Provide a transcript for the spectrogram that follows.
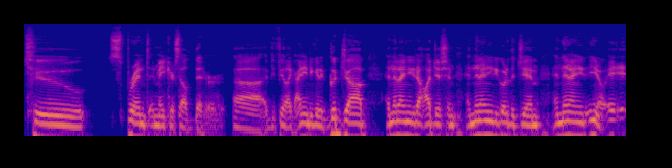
to sprint and make yourself bitter. Uh, if you feel like I need to get a good job, and then I need to audition, and then I need to go to the gym, and then I need, you know, it, it,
